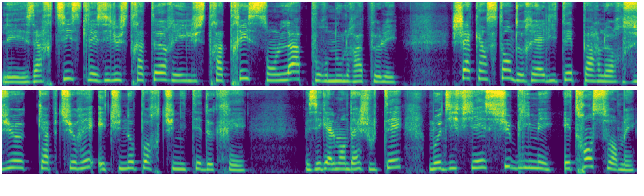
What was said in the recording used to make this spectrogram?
Les artistes, les illustrateurs et illustratrices sont là pour nous le rappeler. Chaque instant de réalité par leurs yeux capturés est une opportunité de créer, mais également d'ajouter, modifier, sublimer et transformer.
